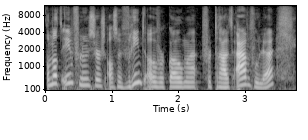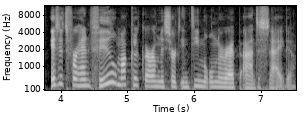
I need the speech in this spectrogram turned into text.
omdat influencers als een vriend overkomen, vertrouwd aanvoelen, is het voor hen veel makkelijker om dit soort intieme onderwerpen aan te snijden.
